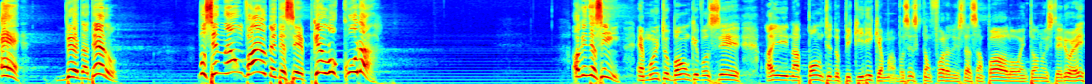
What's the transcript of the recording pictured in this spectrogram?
é verdadeiro, você não vai obedecer, porque é loucura. Alguém diz assim: é muito bom que você, aí na ponte do Piquiri, que é uma, vocês que estão fora do estado de São Paulo, ou então no exterior, aí,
